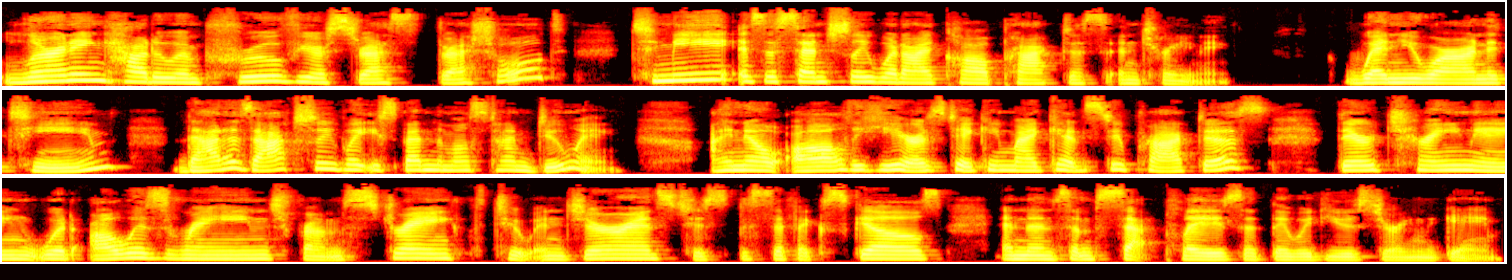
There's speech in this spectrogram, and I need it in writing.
learning how to improve your stress threshold to me is essentially what I call practice and training. When you are on a team, that is actually what you spend the most time doing. I know all the years taking my kids to practice, their training would always range from strength to endurance to specific skills, and then some set plays that they would use during the game.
